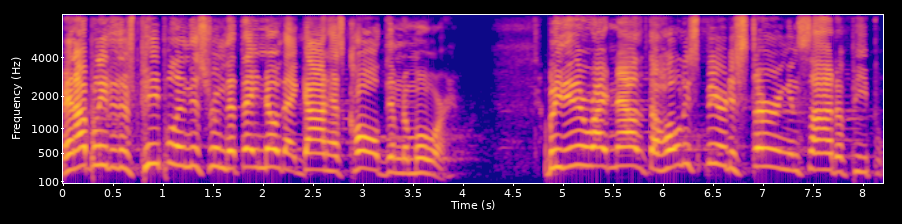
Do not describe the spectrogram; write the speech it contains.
Man, I believe that there's people in this room that they know that God has called them to more. I believe either right now that the Holy Spirit is stirring inside of people.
